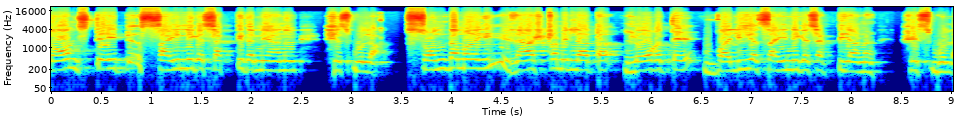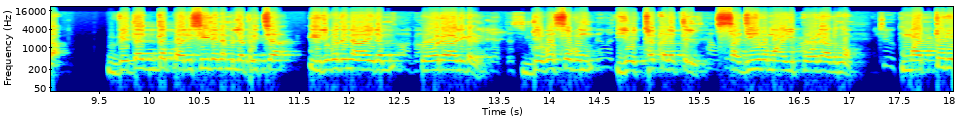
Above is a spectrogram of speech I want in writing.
നോൺ സ്റ്റേറ്റ് സൈനിക ശക്തി തന്നെയാണ് ഹിസ്ബുല്ല. സ്വന്തമായി രാഷ്ട്രമില്ലാത്ത ലോകത്തെ വലിയ സൈനിക ശക്തിയാണ് ഹിസ്ബുല്ല. വിദഗ്ധ പരിശീലനം ലഭിച്ച ഇരുപതിനായിരം പോരാളികൾ ദിവസവും യുദ്ധക്കളത്തിൽ സജീവമായി പോരാടുന്നു. മറ്റൊരു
